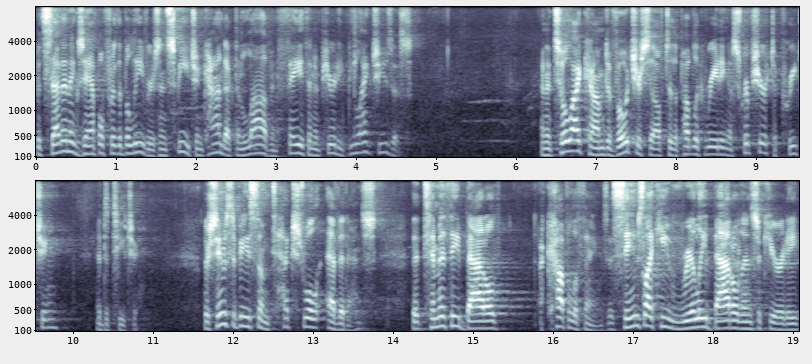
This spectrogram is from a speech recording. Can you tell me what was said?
But set an example for the believers in speech and conduct and love and faith and in purity. Be like Jesus. And until I come, devote yourself to the public reading of Scripture, to preaching, and to teaching. There seems to be some textual evidence that Timothy battled a couple of things. It seems like he really battled insecurity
